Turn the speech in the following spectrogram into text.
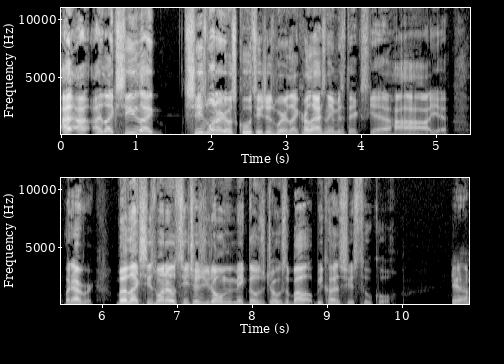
I, I, I like she like she's one of those cool teachers where like her last name is Dix. Yeah, ha ha ha. Yeah, whatever. But like she's one of those teachers you don't even make those jokes about because she's too cool. Yeah.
